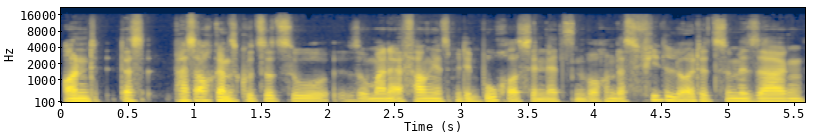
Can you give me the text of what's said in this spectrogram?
Und das passt auch ganz gut so zu so meiner Erfahrung jetzt mit dem Buch aus den letzten Wochen, dass viele Leute zu mir sagen,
